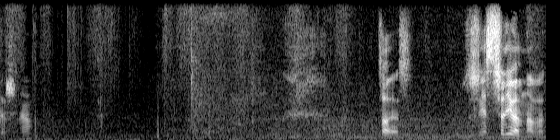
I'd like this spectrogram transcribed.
Też nie. Co jest? Przecież nie strzeliłem nawet.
